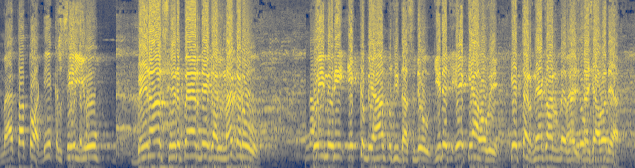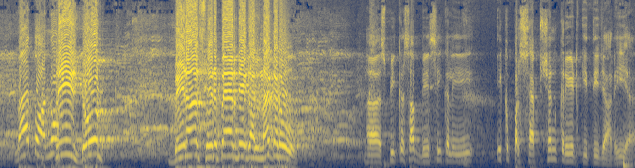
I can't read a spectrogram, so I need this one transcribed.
ਮੈਂ ਤਾਂ ਤੁਹਾਡੀ ਇੱਕ ਤੁਸੀਂ ਯੂ ਬੇੜਾ ਸਿਰ ਪੈਰ ਦੇ ਗੱਲ ਨਾ ਕਰੋ। ਕੋਈ ਮੇਰੀ ਇੱਕ ਬਿਆਨ ਤੁਸੀਂ ਦੱਸ ਦਿਓ ਜਿਹਦੇ 'ਚ ਇਹ ਕਿਹਾ ਹੋਵੇ ਕਿ ਧਰਨਿਆਂ ਕਾਰਨ ਨਸ਼ਾ ਵਧਿਆ ਮੈਂ ਤੁਹਾਨੂੰ ਪਲੀਜ਼ ਡੋਨਟ ਬੇੜਾ ਸਿਰ ਪੈਰ ਦੇ ਗੱਲ ਨਾ ਕਰੋ। ਸਪੀਕਰ ਸਾਹਿਬ ਬੇਸਿਕਲੀ ਇੱਕ ਪਰਸੈਪਸ਼ਨ ਕ੍ਰੀਏਟ ਕੀਤੀ ਜਾ ਰਹੀ ਹੈ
